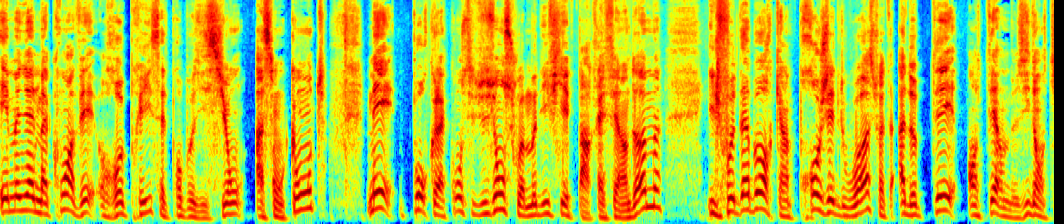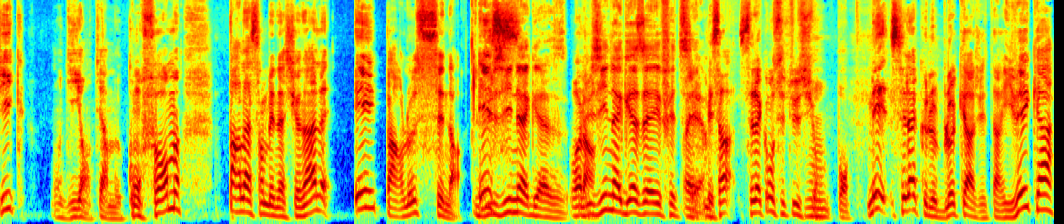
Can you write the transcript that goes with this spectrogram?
Emmanuel Macron avait repris cette proposition à son compte. Mais pour que la Constitution soit modifiée par référendum, il faut d'abord qu'un projet de loi soit adopté en termes identiques, on dit en termes conformes, par l'Assemblée nationale et par le Sénat. L'usine à gaz. Voilà. L'usine à gaz à effet de serre. mais ça, c'est la Constitution. Mm. Bon. Mais c'est là que le blocage est arrivé, car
